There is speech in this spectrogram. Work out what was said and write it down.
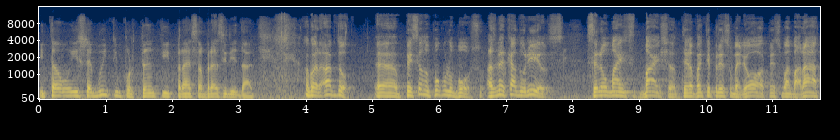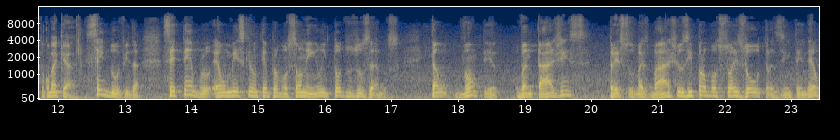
Então, isso é muito importante para essa brasilidade. Agora, Abdo, é, pensando um pouco no bolso, as mercadorias serão mais baixas, vai ter preço melhor, preço mais barato, como é que é? Sem dúvida. Setembro é um mês que não tem promoção nenhum em todos os anos. Então, vão ter vantagens, preços mais baixos e promoções outras, entendeu?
